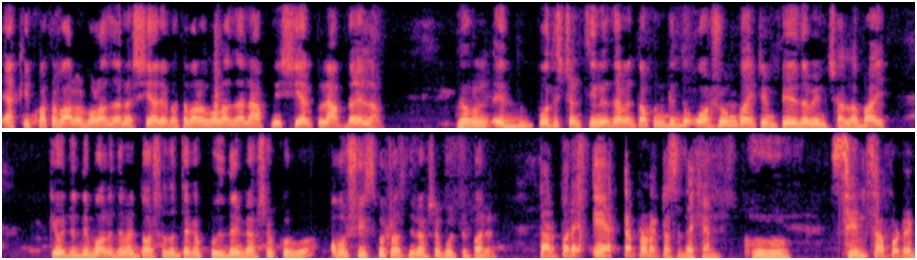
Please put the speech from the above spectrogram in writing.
একই কথা বারবার বলা যায় না শেয়ারের কথা বারবার বলা যায় না। আপনি শেয়ার করলে আপনারই লাভ। যখন প্রতিষ্ঠান চিনে যাবেন তখন কিন্তু অসংখ্য আইটেম পেয়ে যাবেন ইনশাল্লাহ ভাই কেউ যদি বলে যে ভাই দশ হাজার টাকা পুঁজি দিয়ে আমি ব্যবসা করব অবশ্যই নিয়ে ব্যবসা করতে পারেন। তারপরে এই একটা প্রোডাক্ট আছে দেখেন। হুম। SIM supported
